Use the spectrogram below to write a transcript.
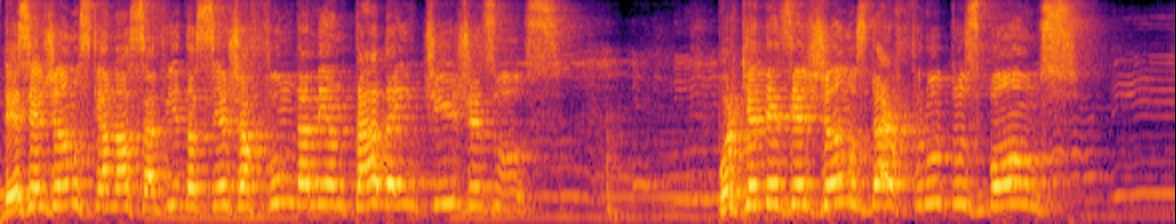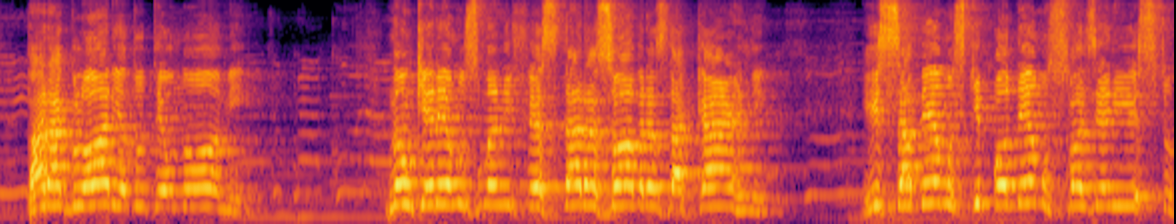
Desejamos que a nossa vida seja fundamentada em Ti, Jesus, porque desejamos dar frutos bons para a glória do Teu nome. Não queremos manifestar as obras da carne e sabemos que podemos fazer isto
